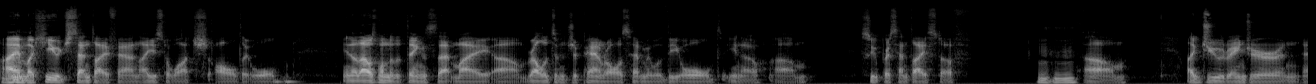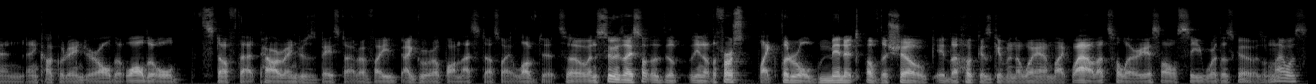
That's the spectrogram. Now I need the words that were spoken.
I am a huge Sentai fan. I used to watch all the old, you know, that was one of the things that my um, relatives in Japan would always have me with the old, you know, um, Super Sentai stuff, hmm um, like Zyuranger and and and Kakuranger, all the all the old stuff that Power Rangers is based out of. I I grew up on that stuff, so I loved it. So and as soon as I saw the you know the first like literal minute of the show, the hook is given away. I'm like, wow, that's hilarious. I'll see where this goes. And I was,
